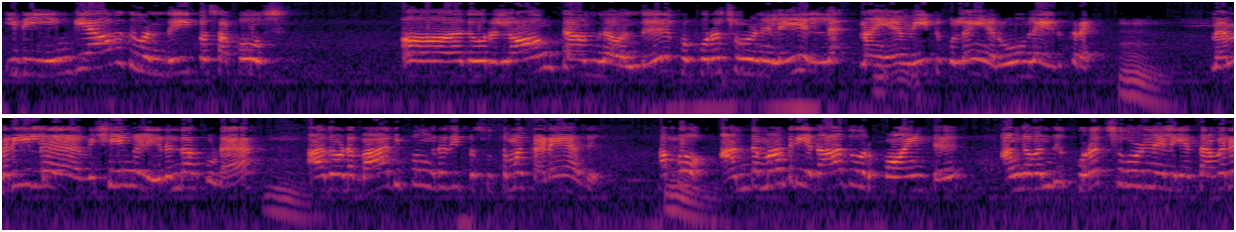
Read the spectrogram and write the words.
இது எங்கேயாவது வந்து இப்ப சப்போஸ் அது ஒரு லாங் டேர்ம்ல வந்து இப்ப புறச்சூழ்நிலையே இல்ல. நான் என் வீட்டுக்குள்ள என் ரூம்ல இருக்கிறேன். மெமரியில விஷயங்கள் இருந்தா கூட. அதோட பாதிப்புங்கிறது இப்ப சுத்தமா கிடையாது. அப்போ அந்த மாதிரி ஏதாவது ஒரு பாயிண்ட் அங்க வந்து புறச்சூழ்நிலைய தவிர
